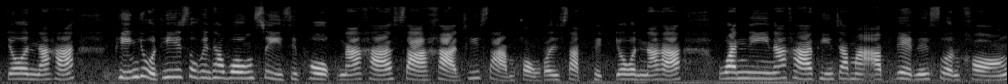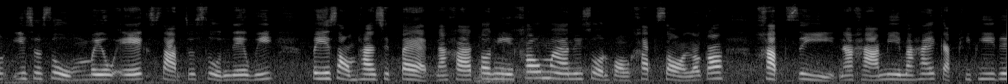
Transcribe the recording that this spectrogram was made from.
จยนต์นะคะ พิงอยู่ที่สุวินทวงศ์46 นะคะ สาขาที่ 3 ของบริษัทเพจยนต์นะคะ วันนี้นะคะพิงจะมาอัปเดตในส่วนของ Isuzu m i l X 3.0 Navi ปี 2018 นะคะ ตัวนี้เข้ามาในส่วนของขับ 2 แล้วก็ขับ 4 นะคะ มีมาให้กับพี่ๆได้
